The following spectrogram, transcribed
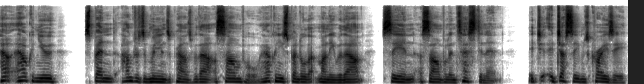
How how can you spend hundreds of millions of pounds without a sample? How can you spend all that money without seeing a sample and testing it. It, it just seems crazy.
